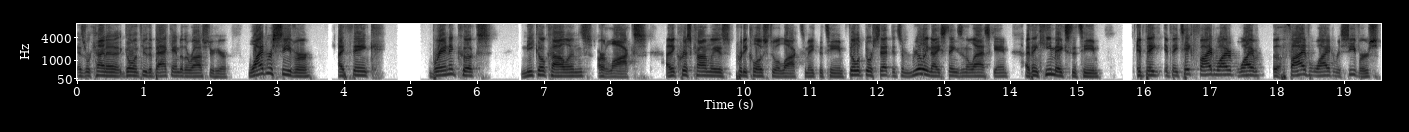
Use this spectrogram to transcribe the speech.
as we're kind of going through the back end of the roster here, wide receiver, I think Brandin Cooks, Nico Collins are locks. I think Chris Conley is pretty close to a lock to make the team. Phillip Dorsett did some really nice things in the last game. I think he makes the team. If they if they take five wide wide uh, five wide receivers,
